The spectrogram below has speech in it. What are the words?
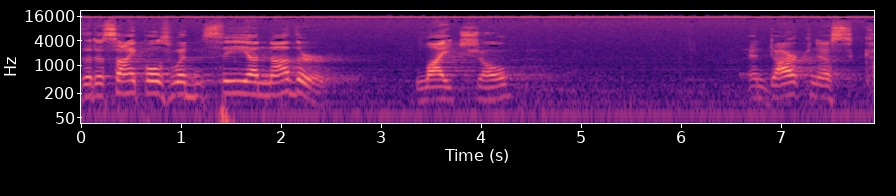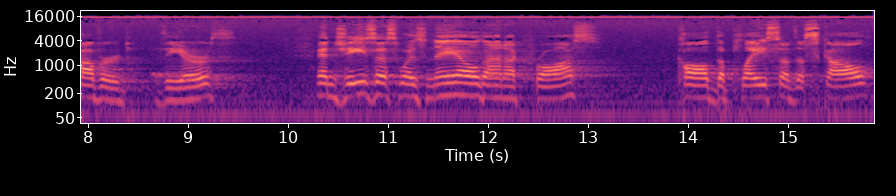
the disciples would see another light show and darkness covered the earth. And Jesus was nailed on a cross called the place of the skull.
